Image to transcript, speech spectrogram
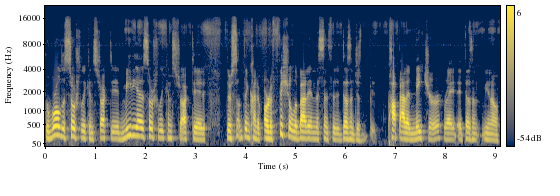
the world is socially constructed, media is socially constructed. There's something kind of artificial about it in the sense that it doesn't just pop out of nature, right? It doesn't, you know,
